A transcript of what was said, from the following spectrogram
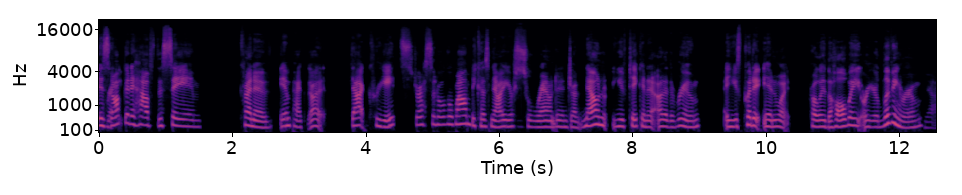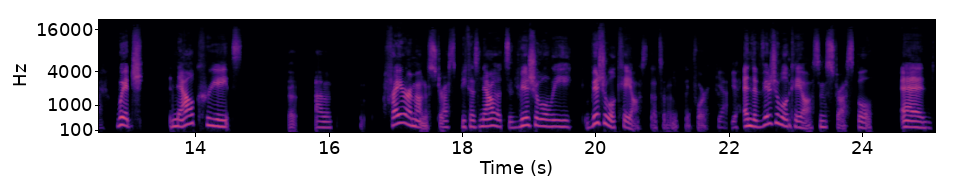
is Right. not going to have the same kind of impact. Uh, that creates stress and overwhelm because now you're mm-hmm. surrounded in junk. Now you've taken it out of the room and you've put it in what probably the hallway or your living room, yeah. which now creates a, a higher amount of stress because now it's visually visual chaos. That's what I'm looking for. Yeah. Yeah. And the visual chaos is stressful, and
